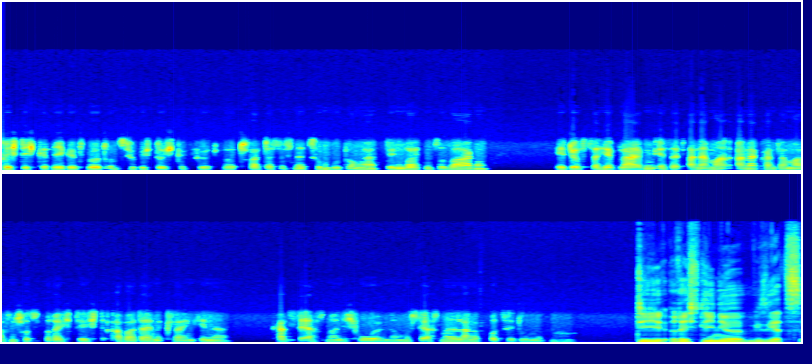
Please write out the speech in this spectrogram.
richtig geregelt wird und zügig durchgeführt wird. Weil das ist eine Zumutung, ja? den Leuten zu sagen, ihr dürft ja hier bleiben, ihr seid anerkanntermaßen schutzberechtigt, aber deine kleinen Kinder kannst du erstmal nicht holen. Da musst du erstmal eine lange Prozedur mitmachen. Die Richtlinie, wie sie jetzt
